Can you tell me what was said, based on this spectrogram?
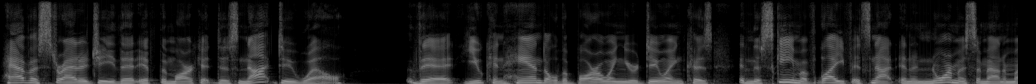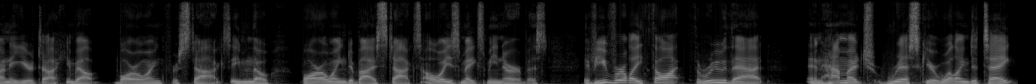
have a strategy that if the market does not do well, that you can handle the borrowing you're doing because in the scheme of life it's not an enormous amount of money you're talking about borrowing for stocks even though borrowing to buy stocks always makes me nervous. If you've really thought through that and how much risk you're willing to take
